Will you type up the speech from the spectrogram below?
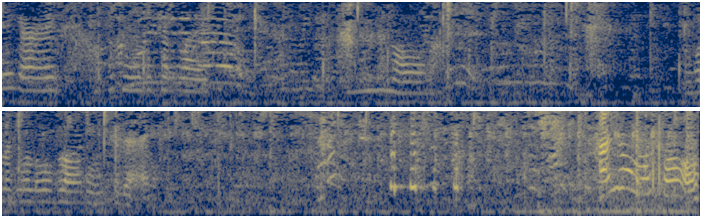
Hey guys, welcome to the Shop Life. I'm in the mall. I'm gonna do a little vlogging today. How you almost fall?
